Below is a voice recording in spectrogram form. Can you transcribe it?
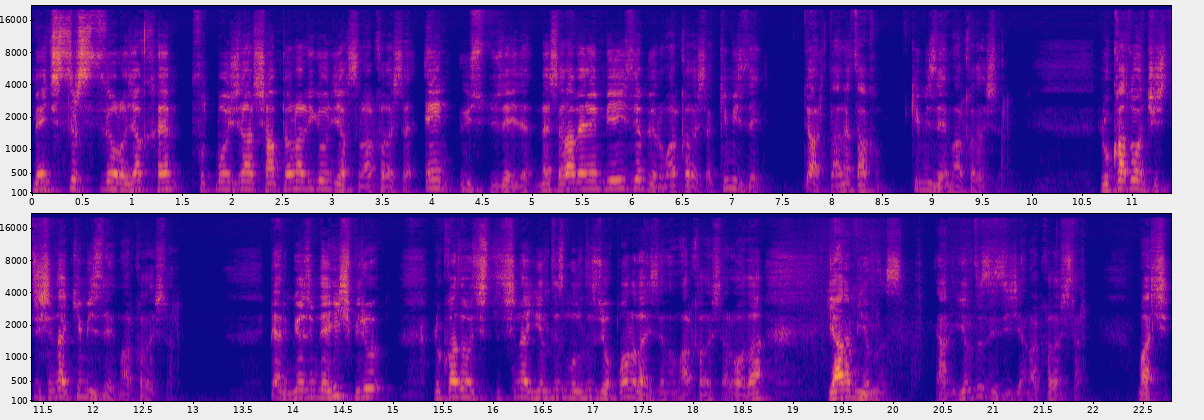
Manchester City'de olacak hem futbolcular Şampiyonlar Ligi oynayacaksın arkadaşlar. En üst düzeyde. Mesela ben NBA izlemiyorum arkadaşlar. Kim izleyeyim? Dört tane takım. Kim izleyeyim arkadaşlar? Luka Doncic dışında kim izleyeyim arkadaşlar? Benim gözümde hiçbiri Luka Doncic dışında yıldız mıldız yok. Onu da izlemem arkadaşlar. O da yarım yıldız. Yani yıldız izleyeceğim arkadaşlar. Maç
